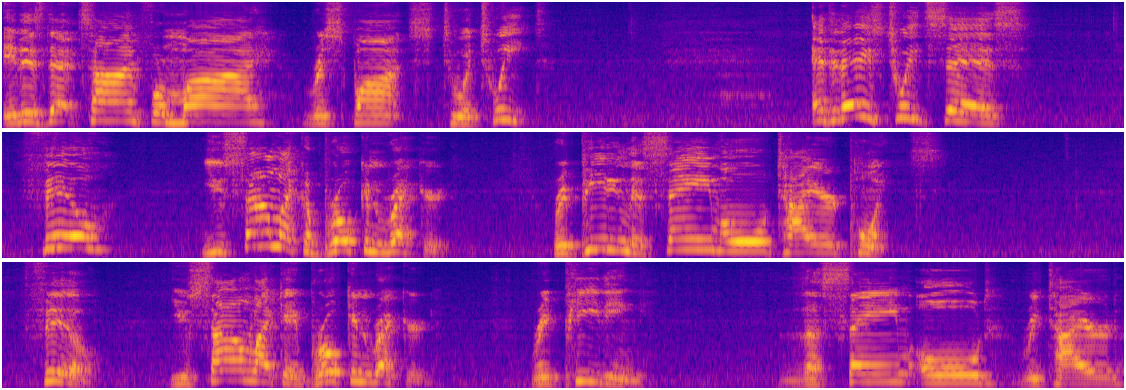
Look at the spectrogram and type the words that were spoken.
It is that time for my response to a tweet. And today's tweet says, Phil, you sound like a broken record, repeating the same old tired points. Phil, you sound like a broken record, repeating the same old retired,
